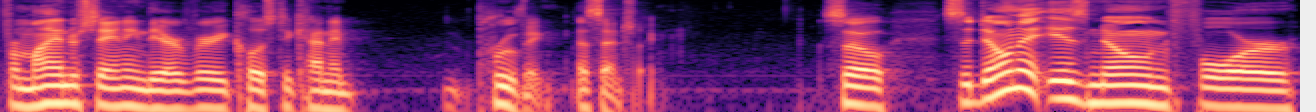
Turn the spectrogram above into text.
from my understanding, they are very close to kind of proving essentially. So Sedona is known for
